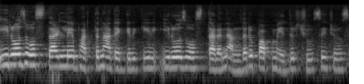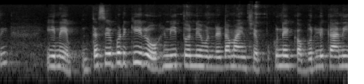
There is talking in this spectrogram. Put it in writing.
ఈరోజు వస్తాడులే భర్త నా దగ్గరికి ఈరోజు వస్తాడని అందరూ పాపం ఎదురు చూసి చూసి ఈయన ఎంతసేపటికి రోహిణితోనే ఉండటం ఆయన చెప్పుకునే కబుర్లు కానీ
